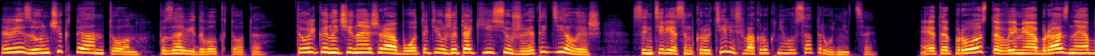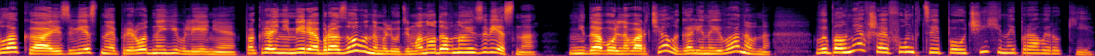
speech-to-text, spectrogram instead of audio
«Везунчик ты, Антон», — позавидовал кто-то. «Только начинаешь работать и уже такие сюжеты делаешь», — с интересом крутились вокруг него сотрудницы. «Это просто вымяобразные облака, известное природное явление. По крайней мере, образованным людям оно давно известно», — недовольно ворчала Галина Ивановна, выполнявшая функции паучихиной правой руки.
